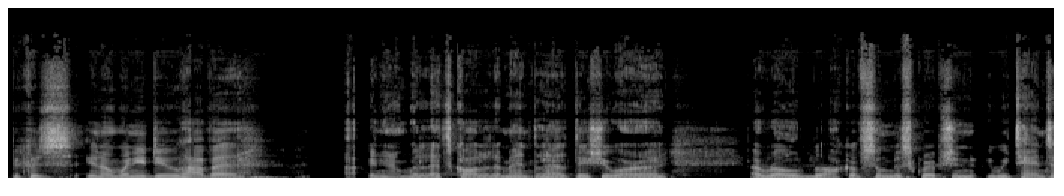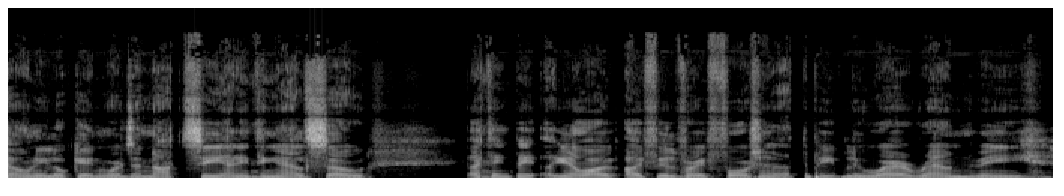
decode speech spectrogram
because you know when you do have a you know, well, let's call it a mental health issue or a, a roadblock of some description, we tend to only look inwards and not see anything else. So I think, you know, I, I feel very fortunate that the people who were around me,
